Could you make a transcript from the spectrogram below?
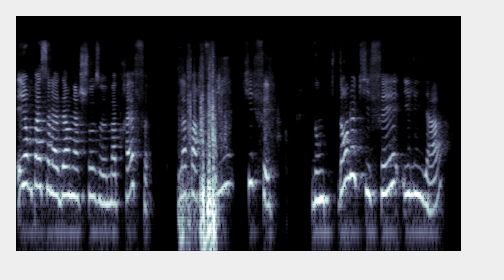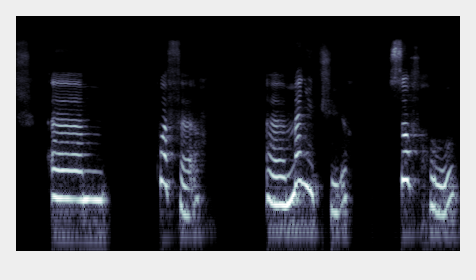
Et on passe à la dernière chose, ma préf, la partie kiffer. Donc, dans le kiffer, il y a euh, coiffeur, euh, manucure, sophro,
